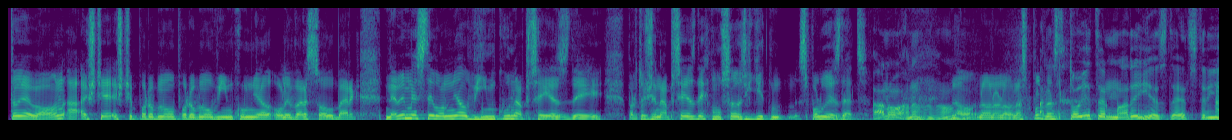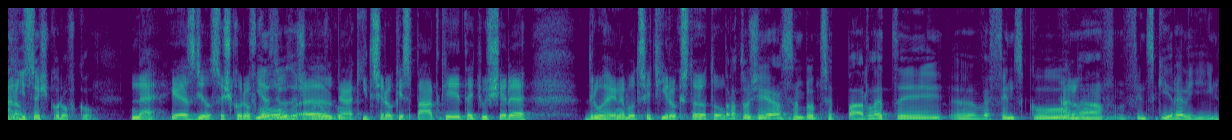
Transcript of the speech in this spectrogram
To je on a ještě, ještě podobnou, podobnou výjimku měl Oliver Solberg. Nevím, jestli on měl výjimku na přejezdy, protože na přejezdech musel řídit spolujezdec. Ano, ano, no. No, no, no. no. Na spol... A to je ten mladý jezdec, který jezdí se Škodovkou. Ne, jezdil se Škodovkou, jezdil se Škodovkou. Eh, nějaký tři roky zpátky, teď už jede druhý nebo třetí rok s Toyotou. Protože já jsem byl před pár lety eh, ve Finsku ano. na finský rally.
